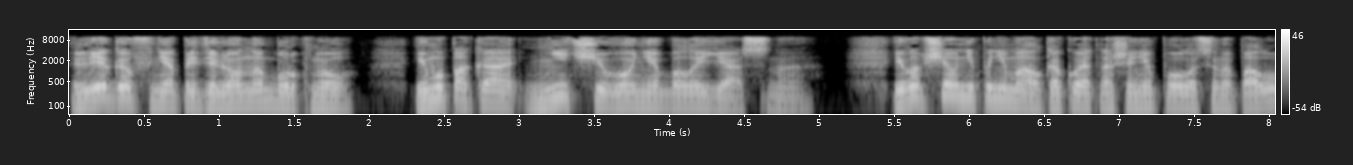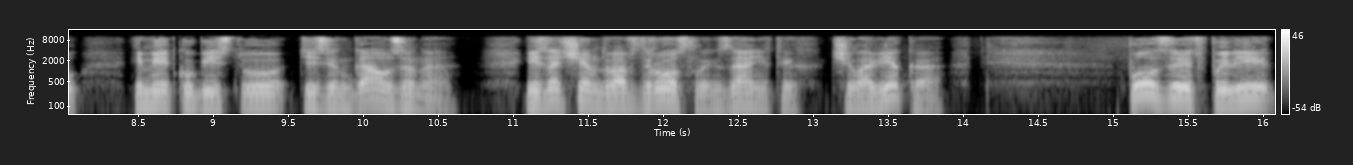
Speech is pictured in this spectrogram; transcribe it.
Легов неопределенно буркнул. Ему пока ничего не было ясно. И вообще он не понимал, какое отношение полосы на полу имеют к убийству Тизенгаузена, и зачем два взрослых, занятых человека, ползают в пыли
